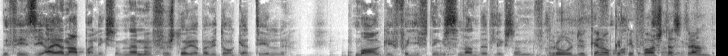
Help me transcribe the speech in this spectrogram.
Det finns i Ayia Napa liksom. Nej men förstår du, jag behöver inte åka till magförgiftningslandet liksom. Bror, du kan åka till Farsta strand.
